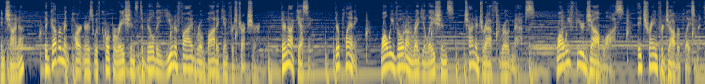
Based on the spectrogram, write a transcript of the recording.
In China, the government partners with corporations to build a unified robotic infrastructure. They're not guessing, they're planning. While we vote on regulations, China drafts roadmaps. While we fear job loss, they train for job replacement.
